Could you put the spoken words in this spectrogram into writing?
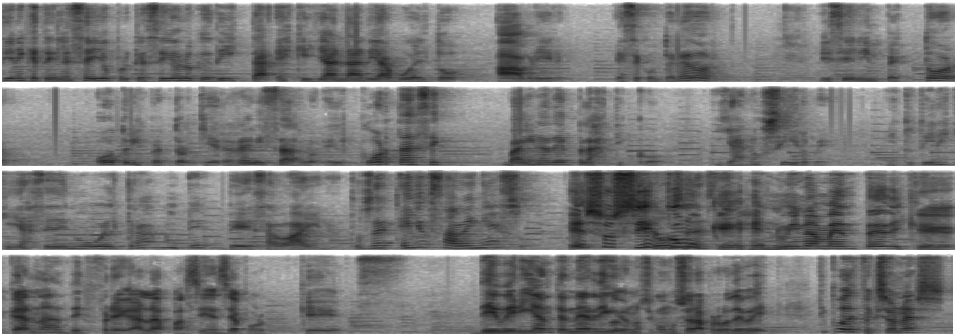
tiene que tener el sello porque el sello lo que dicta es que ya nadie ha vuelto a abrir ese contenedor. Y si el inspector, otro inspector quiere revisarlo, él corta ese vaina de plástico y ya no sirve. Y tú tienes que ir a hacer de nuevo el trámite de esa vaina. Entonces ellos saben eso. Eso sí es como que genuinamente que ganas de fregar la paciencia porque deberían tener, digo, yo no sé cómo funciona, pero debe tipo de infecciones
